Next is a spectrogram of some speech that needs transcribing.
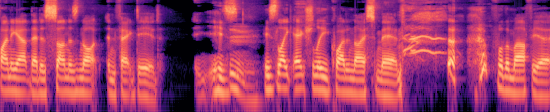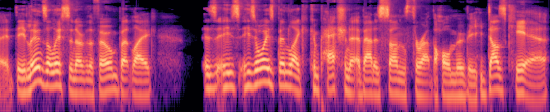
finding out that his son is not in fact dead he's Mm. he's like actually quite a nice man for the mafia. He learns a lesson over the film, but like is he's he's always been like compassionate about his sons throughout the whole movie. He does care.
